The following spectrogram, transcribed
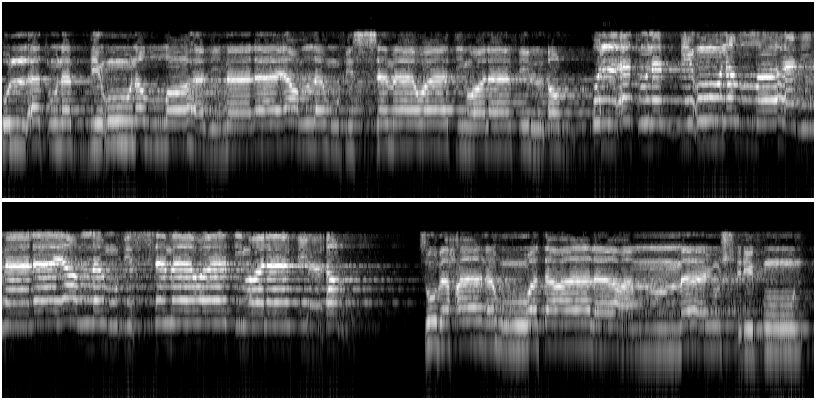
قل أتنبئون الله بما لا يعلم في السماوات ولا في الأرض قل أتنبئون الله بما لا يعلم في السماوات ولا في الأرض سبحانه وتعالى عما يشركون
